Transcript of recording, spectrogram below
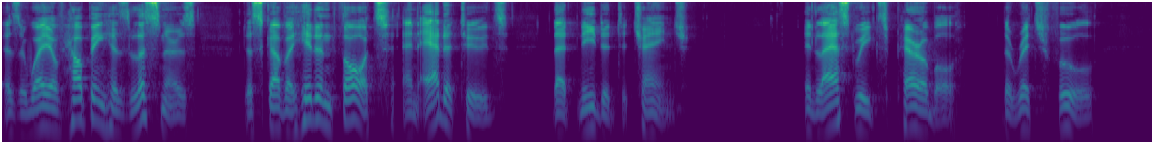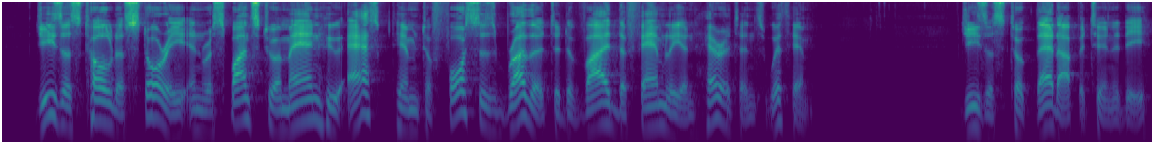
as a way of helping his listeners discover hidden thoughts and attitudes that needed to change. In last week's parable, The Rich Fool, Jesus told a story in response to a man who asked him to force his brother to divide the family inheritance with him. Jesus took that opportunity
